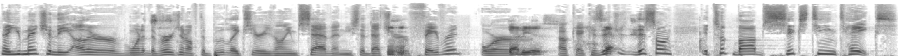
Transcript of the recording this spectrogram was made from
Now you mentioned the other one of the version off the bootleg series, Volume Seven. You said that's your Mhm. favorite, or That is. okay? Because this song it took Bob 16 takes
